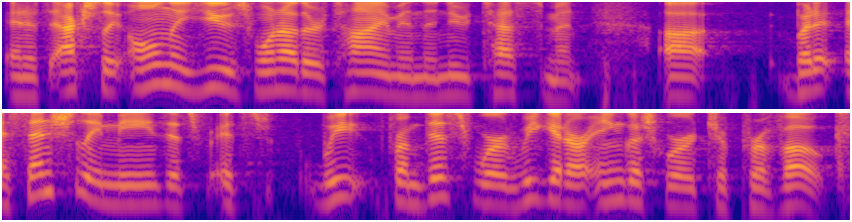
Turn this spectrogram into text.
And it's actually only used one other time in the New Testament. Uh, but it essentially means it's, it's we, from this word, we get our English word to provoke,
